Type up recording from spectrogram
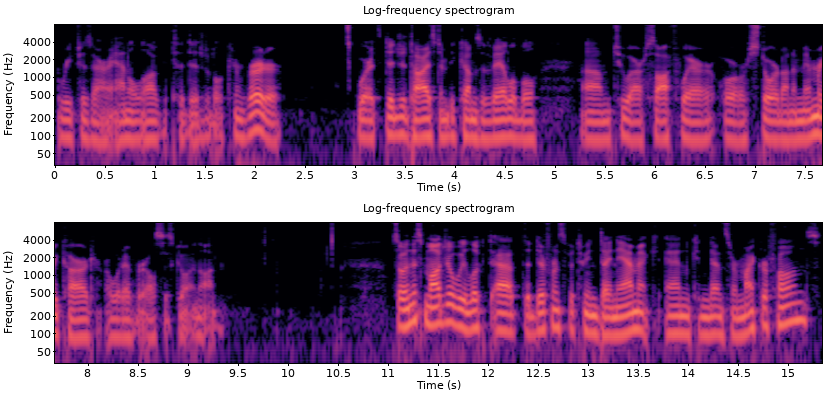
reaches our analog to digital converter, where it's digitized and becomes available um, to our software or stored on a memory card or whatever else is going on. So in this module, we looked at the difference between dynamic and condenser microphones.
